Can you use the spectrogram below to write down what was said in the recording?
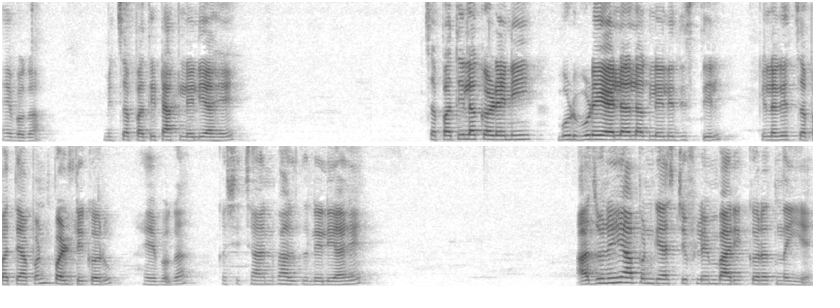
हे बघा मी चपाती टाकलेली आहे. चपातीला कडेनी बुडबुडे यायला लागलेले दिसतील की लगेच चपाती आपण पलटी करू. हे बघा कशी छान भाजलेली आहे. अजूनही आपण गॅसची फ्लेम बारीक करत नाही आहे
